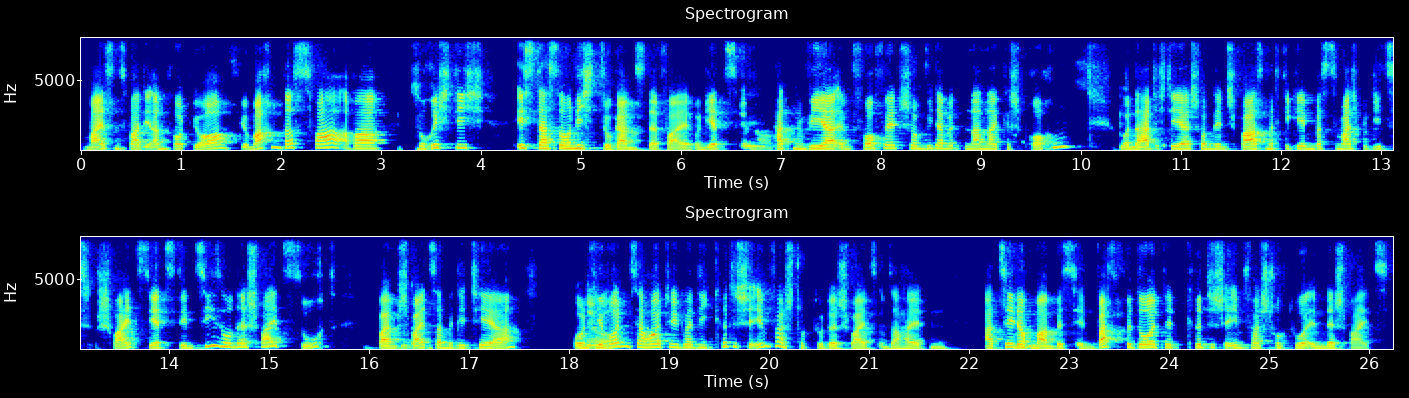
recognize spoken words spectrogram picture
meistens war die Antwort, ja, wir machen das zwar, aber so richtig ist das noch nicht so ganz der Fall. Und jetzt genau. hatten wir im Vorfeld schon wieder miteinander gesprochen und mhm. da hatte ich dir ja schon den Spaß mitgegeben, dass zum Beispiel die Schweiz jetzt den CISO der Schweiz sucht beim Schweizer Militär. Und ja. wir wollen uns ja heute über die kritische Infrastruktur der Schweiz unterhalten. Erzähl doch mhm. mal ein bisschen, was bedeutet kritische Infrastruktur in der Schweiz?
